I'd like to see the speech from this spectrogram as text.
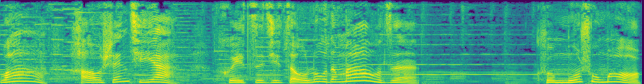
哇，好神奇呀！会自己走路的帽子！”可魔术帽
